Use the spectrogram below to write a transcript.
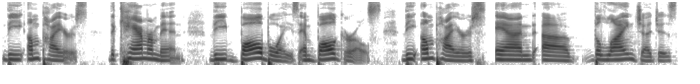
the umpires, the cameramen, the ball boys and ball girls, the umpires, and uh, the line judges.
